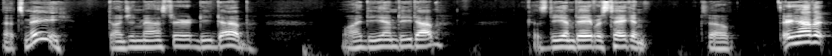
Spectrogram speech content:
That's me, Dungeon Master D Dub. Why DM D Dub? Because DM Dave was taken. So there you have it.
